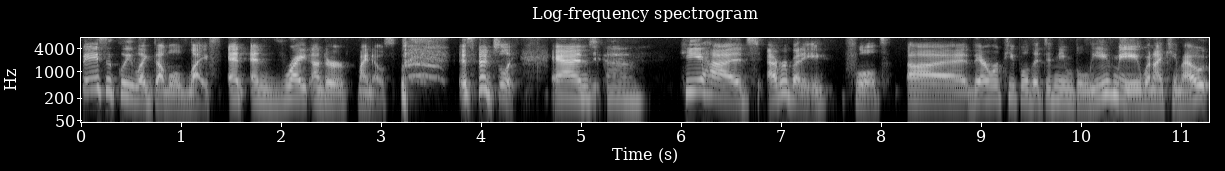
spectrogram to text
basically like double life and and right under my nose, essentially. And yeah. he had everybody fooled. Uh, there were people that didn't even believe me when I came out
